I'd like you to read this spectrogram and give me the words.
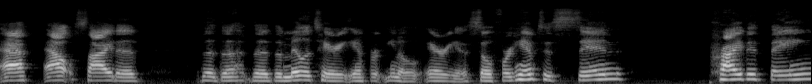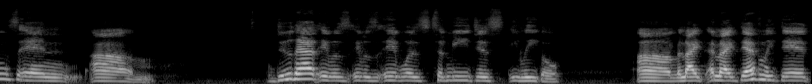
outside of the the the, the military for you know area so for him to send private things and um do that it was it was it was to me just illegal. Um and i and i definitely did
